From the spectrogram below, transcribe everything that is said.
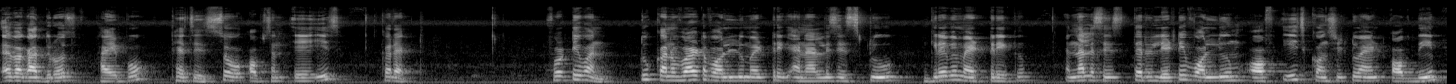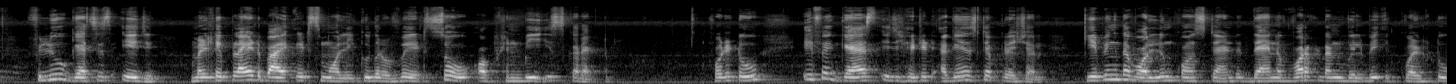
Avogadro's hypothesis. So option A is correct. 41 to convert volumetric analysis to gravimetric analysis, the relative volume of each constituent of the flue gases is multiplied by its molecular weight. So option B is correct. 42. If a gas is heated against a pressure, keeping the volume constant, then work done will be equal to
